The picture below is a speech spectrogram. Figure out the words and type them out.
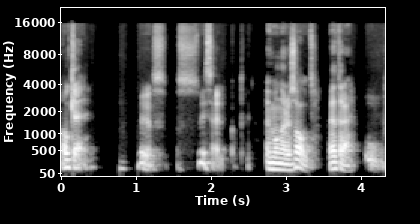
Okej. Vi, vi säljer. Hur många har du sålt? Vet du det? Oh.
